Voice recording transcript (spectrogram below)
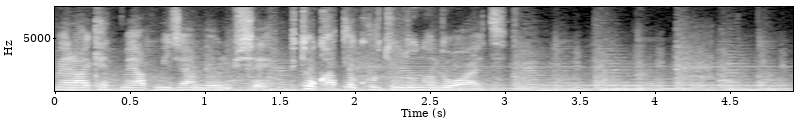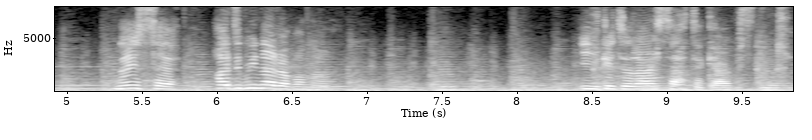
Merak etme yapmayacağım böyle bir şey. Bir tokatla kurtulduğuna dua et. Neyse hadi bin arabana. İyi geceler sahtekar pislik.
